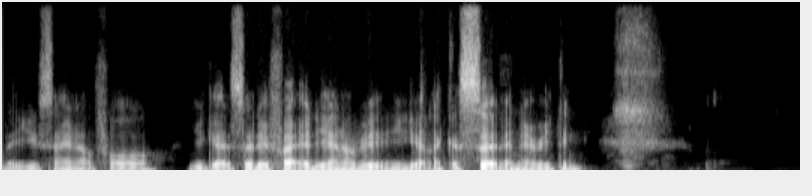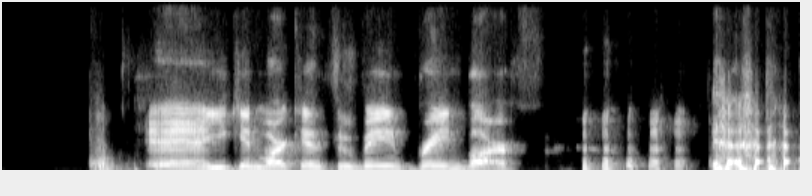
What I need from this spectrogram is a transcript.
that you sign up for. You get certified at the end of it. You get like a cert and everything. yeah, you can market through brain brain barf.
